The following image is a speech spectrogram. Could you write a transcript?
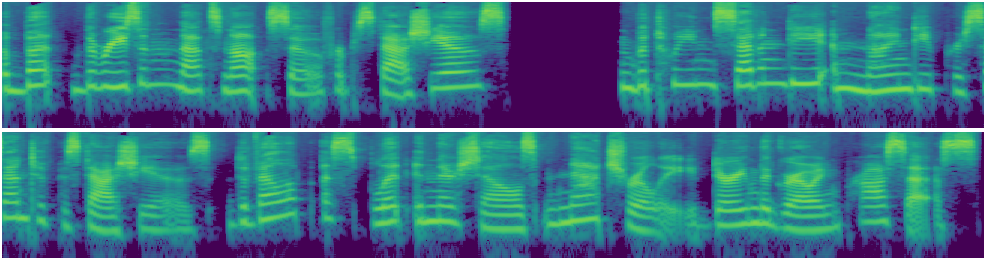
But the reason that's not so for pistachios? Between 70 and 90% of pistachios develop a split in their shells naturally during the growing process,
